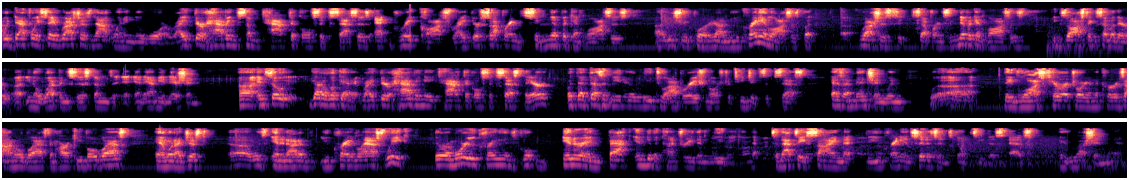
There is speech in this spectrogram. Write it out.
would definitely say Russia's not winning the war, right? They're having some tactical successes at great cost, right? They're suffering significant losses. Uh, just reported on the Ukrainian losses, but uh, Russia's suffering significant losses, exhausting some of their, uh, you know, weapon systems and, and ammunition. Uh, and so you got to look at it, right? They're having a tactical success there, but that doesn't mean it'll lead to operational or strategic success. As I mentioned, when uh, they've lost territory in the Kherson Oblast and Kharkiv Oblast, and when I just uh, was in and out of Ukraine last week, there are more Ukrainians go- entering back into the country than leaving. So that's a sign that the Ukrainian citizens don't see this as a Russian win.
